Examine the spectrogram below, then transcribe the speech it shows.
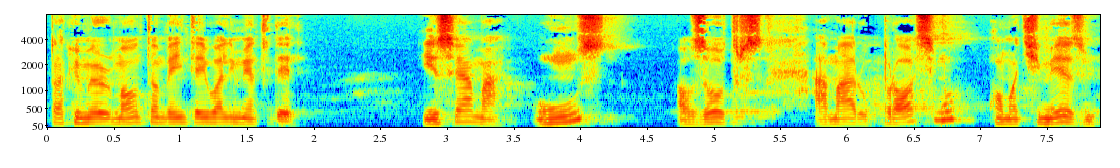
para que o meu irmão também tenha o alimento dele. Isso é amar uns aos outros, amar o próximo como a ti mesmo.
